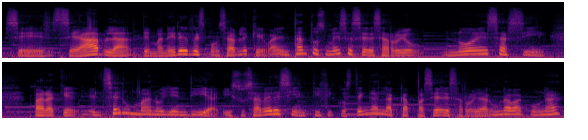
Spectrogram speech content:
se, habla de manera irresponsable que en tantos meses se desarrolló. No es así. Para que el ser humano hoy en día y sus saberes científicos tengan la capacidad de desarrollar una vacuna,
